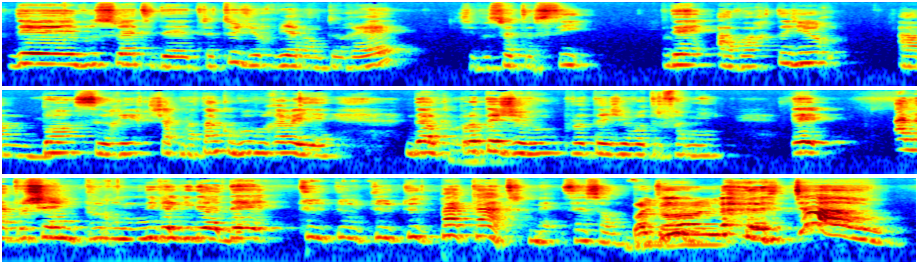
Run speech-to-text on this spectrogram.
je vous souhaite d'être toujours bien entouré. Je vous souhaite aussi d'avoir toujours un bon sourire chaque matin quand vous vous réveillez. Donc, protégez-vous, protégez votre famille. Et à la prochaine pour une nouvelle vidéo de tu, tu, tu, tu, pas 4, mais c'est ça. Bye bye. Ciao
